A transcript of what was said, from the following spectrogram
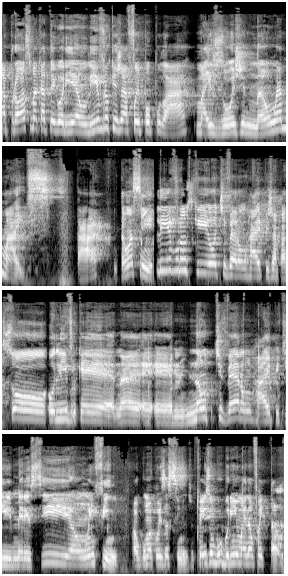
A próxima categoria é um livro que já foi popular, mas hoje não é mais, tá? Então, assim, livros que ou tiveram hype já passou, ou livro que né, é, é, não tiveram um hype que mereciam, enfim, alguma coisa assim. Fez um burburinho, mas não foi tanto.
